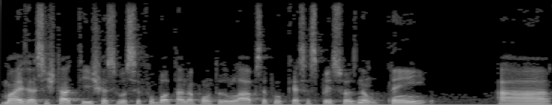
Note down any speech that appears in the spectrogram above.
Mas essa estatística, se você for botar na ponta do lápis, é porque essas pessoas não têm a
